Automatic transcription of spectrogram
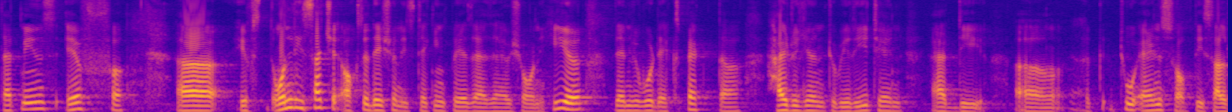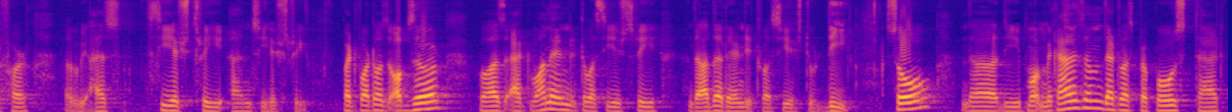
that means if uh, if only such oxidation is taking place as I have shown here then we would expect the hydrogen to be retained at the uh, two ends of the sulfur uh, as CH3 and CH3. But what was observed was at one end it was CH3 and the other end it was CH2D. So the, the mechanism that was proposed that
